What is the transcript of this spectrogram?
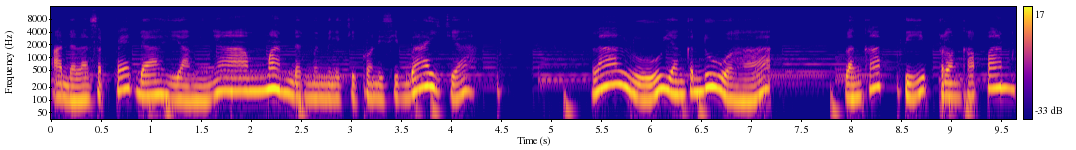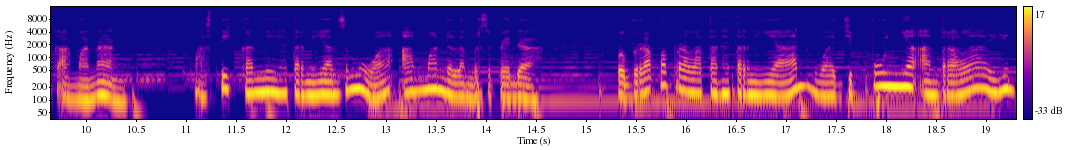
adalah sepeda yang nyaman dan memiliki kondisi baik ya. Lalu yang kedua, lengkapi perlengkapan keamanan. Pastikan nih heternian semua aman dalam bersepeda. Beberapa peralatan heternian wajib punya antara lain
